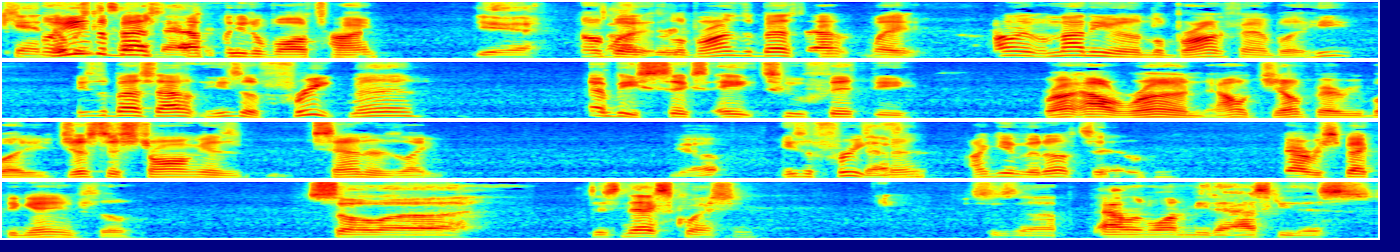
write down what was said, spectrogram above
can't. Well, he's the can best athlete of all time. Yeah, No, but. LeBron's the best. Like I I'm not even a LeBron fan, but he he's the best. Athlete. he's a freak, man. Can't be 6'8", 250, run outrun, out jump everybody, just as strong as Sanders. Like yep. he's a freak, Definitely. man. I give it up to him. Gotta respect the game. So So uh this next question, this is uh Alan wanted me to ask you this.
